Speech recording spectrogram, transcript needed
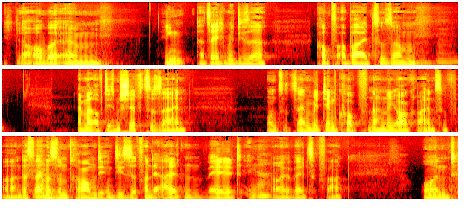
Ich glaube, ähm, hing tatsächlich mit dieser Kopfarbeit zusammen. Mhm. Einmal auf diesem Schiff zu sein und sozusagen mit dem Kopf nach New York reinzufahren. Das war ja. immer so ein Traum, in diese von der alten Welt in ja. die neue Welt zu fahren. Und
